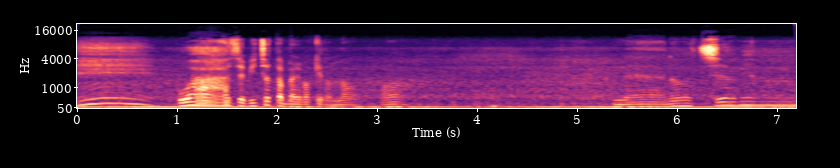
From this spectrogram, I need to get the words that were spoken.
와 진짜 미쳤단 말밖에 안 나와. 와. 난 어쩌면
